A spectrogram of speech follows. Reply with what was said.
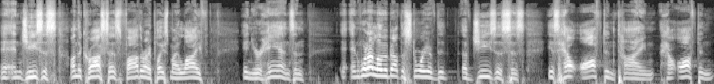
and Jesus on the cross says, Father, I place my life in your hands. And, and what I love about the story of, the, of Jesus is, is how often time, how often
